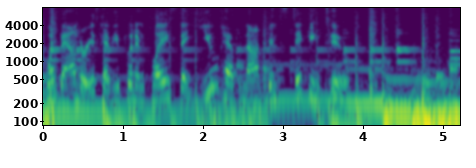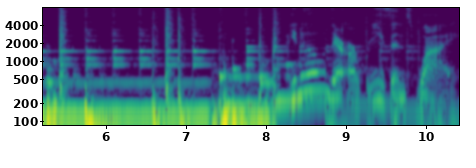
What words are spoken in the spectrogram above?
What boundaries have you put in place that you have not been sticking to? You know, there are reasons why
